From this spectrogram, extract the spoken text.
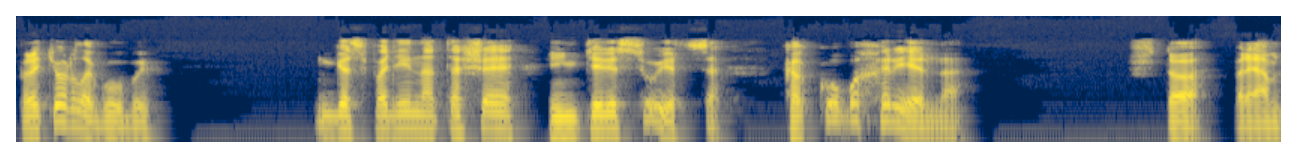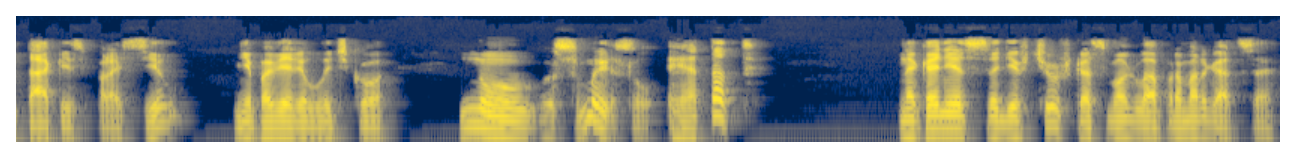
протерла губы. Господин Аташе интересуется, какого хрена? Что, прям так и спросил? Не поверил Лычко. Ну, смысл этот? Наконец-то девчушка смогла проморгаться.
